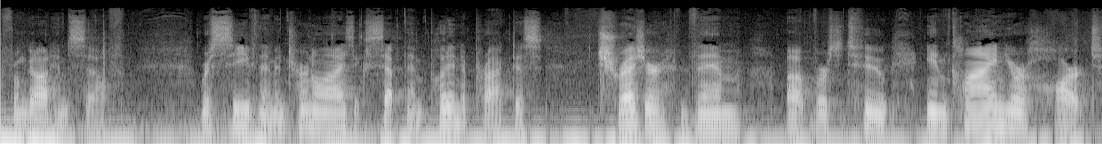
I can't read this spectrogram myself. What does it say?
from God Himself. Receive them, internalize, accept them, put into practice, treasure them up. Verse 2 Incline your heart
